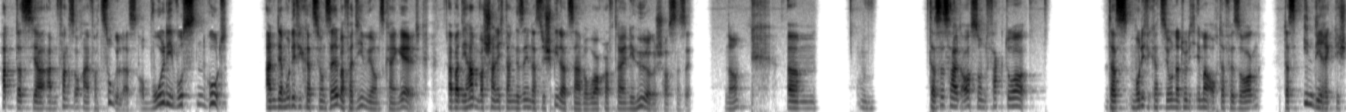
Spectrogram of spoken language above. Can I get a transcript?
hat das ja anfangs auch einfach zugelassen, obwohl die wussten, gut, an der Modifikation selber verdienen wir uns kein Geld. Aber die haben wahrscheinlich dann gesehen, dass die Spielerzahlen bei Warcraft 3 in die Höhe geschossen sind. Ne? Ähm, das ist halt auch so ein Faktor, dass Modifikationen natürlich immer auch dafür sorgen, dass indirekt die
